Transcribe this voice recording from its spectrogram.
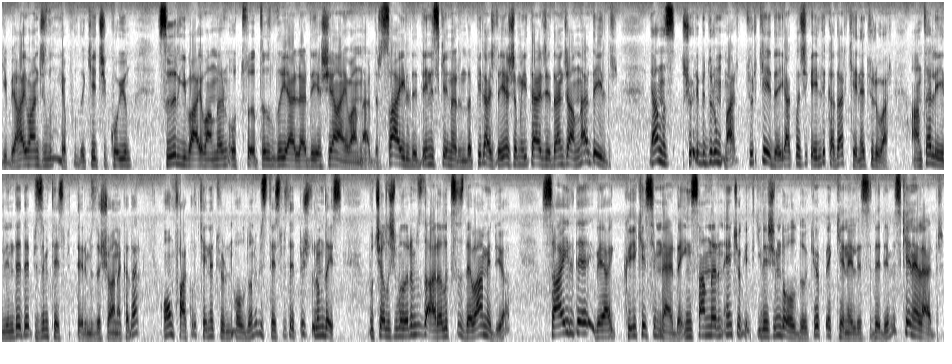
gibi hayvancılığın yapıldığı keçi, koyun, sığır gibi hayvanların otlatıldığı yerlerde yaşayan hayvanlardır. Sahilde, deniz kenarında, plajda yaşamayı tercih eden canlılar değildir. Yalnız şöyle bir durum var. Türkiye'de yaklaşık 50 kadar kene türü var. Antalya ilinde de bizim tespitlerimizde şu ana kadar 10 farklı kene türünün olduğunu biz tespit etmiş durumdayız. Bu çalışmalarımız da aralıksız devam ediyor. Sahilde veya kıyı kesimlerde insanların en çok etkileşimde olduğu köpek kenelesi dediğimiz kenelerdir.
